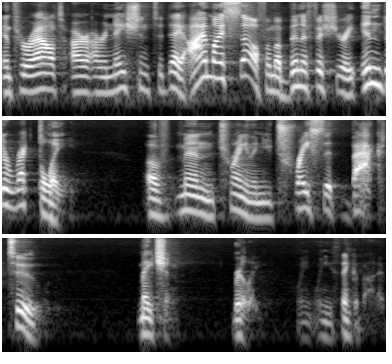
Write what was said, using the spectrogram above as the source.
and throughout our, our nation today. I myself am a beneficiary indirectly of men trained, and you trace it back to Machen, really, when, when you think about it.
